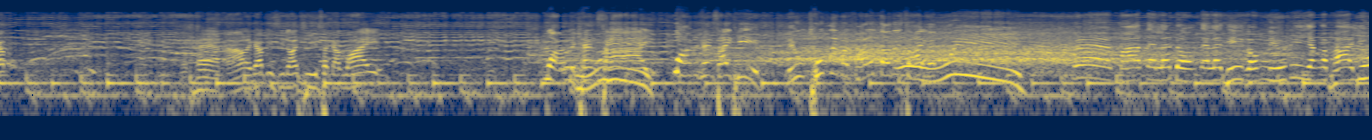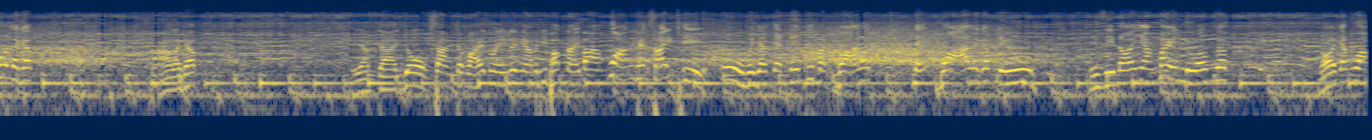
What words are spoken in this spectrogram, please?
ครับกระแทกเอาเลยครับอินซีน้อยทีบสกัดไว้วางด้วยแข้งซ้ายวางด้วยแข้งซ้ายทีหลิวทุบด้วยหมัดขวาแล้วเติมด้วยซ้ายครับโอ้ยแม่มาแต่ละดอกแต่ละทีของหลิวนี่ยังกับพายุเลยครับเอาละครับพยายามจะโยกสร้างจังหวะให้ตัวเองเล่นงานไปที่พับในบ้างวางด้วยแข้งซ้ายอีกทีโอ้พยายามจะเน้นที่หมัดขวาแล้วเตะขวาเลยครับหลิว อินสีน้อยยังไม่หลวมครับ รอจังหวะ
